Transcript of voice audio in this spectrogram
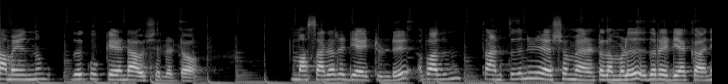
സമയമൊന്നും ഇത് കുക്ക് ചെയ്യേണ്ട ആവശ്യമില്ല കേട്ടോ മസാല റെഡി ആയിട്ടുണ്ട്. അപ്പോൾ അത് തണുത്തതിന് ശേഷം വേണം കേട്ടോ നമ്മൾ ഇത് റെഡിയാക്കാൻ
